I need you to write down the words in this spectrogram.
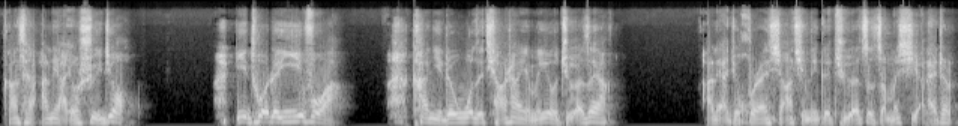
刚才俺俩要睡觉，一脱这衣服啊，看你这屋子墙上也没有橛子呀，俺俩就忽然想起那个橛字怎么写来着。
